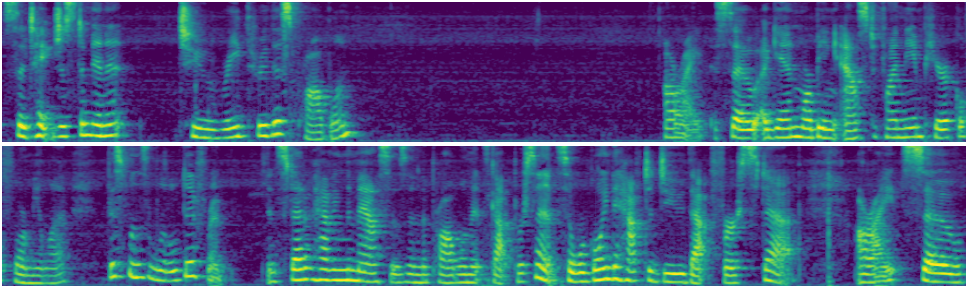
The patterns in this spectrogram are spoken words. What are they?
So take just a minute to read through this problem. All right, so again, we're being asked to find the empirical formula. This one's a little different. Instead of having the masses in the problem, it's got percent. So we're going to have to do that first step. All right, so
